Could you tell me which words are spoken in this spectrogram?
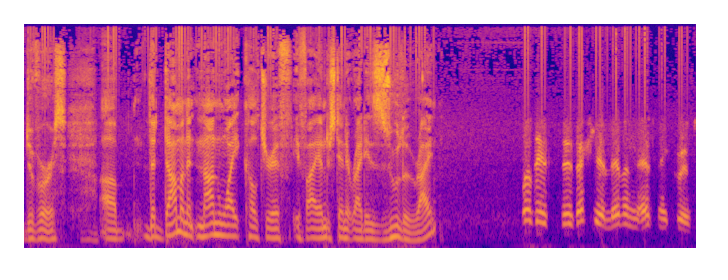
diverse. Uh, the dominant non white culture, if, if I understand it right, is Zulu, right? Well, there's there's actually 11 ethnic groups,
